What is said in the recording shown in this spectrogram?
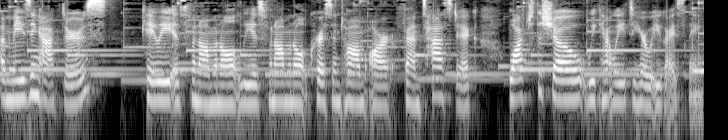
amazing actors, Kaley is phenomenal, Lee is phenomenal, Chris and Tom are fantastic. Watch the show. We can't wait to hear what you guys think.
